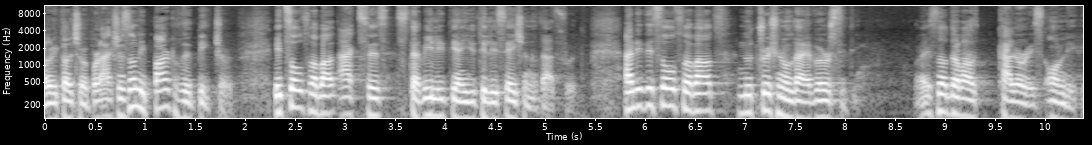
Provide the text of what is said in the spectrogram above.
agricultural production. It's only part of the picture. It's also about access, stability, and utilization of that food. And it is also about nutritional diversity. It's not about calories only.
